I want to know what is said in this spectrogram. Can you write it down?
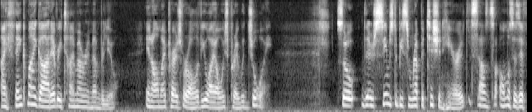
I thank my God every time I remember you. In all my prayers for all of you, I always pray with joy. So there seems to be some repetition here. It sounds almost as if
